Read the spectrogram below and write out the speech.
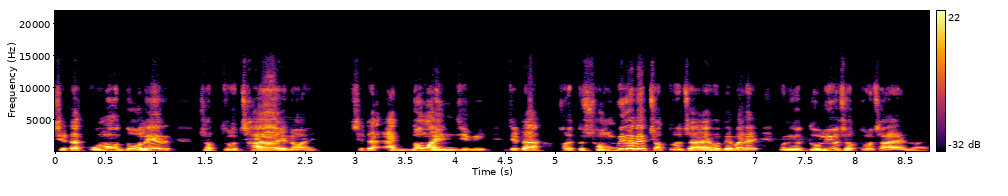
সেটা কোনো দলের ছত্র ছায়ায় নয়। সেটা একদম আইনজীবী, যেটা হয়তো সংবিধানের ছত্র ছায়া হতে পারে, কোনো দলীয় ছত্র ছায়া নয়।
